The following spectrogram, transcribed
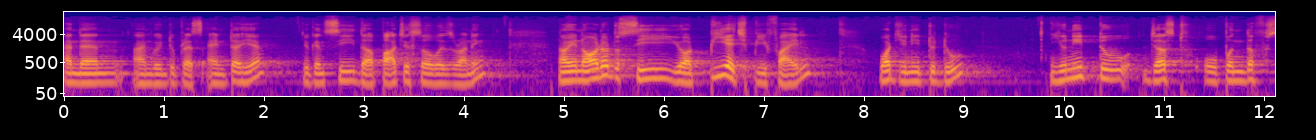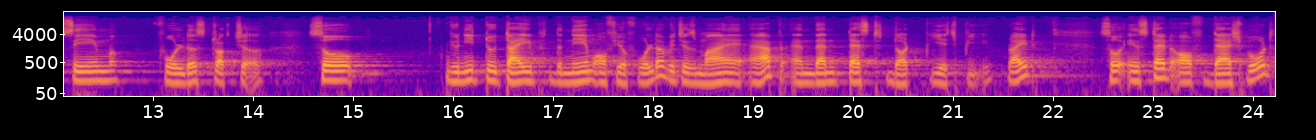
and then I'm going to press enter here. You can see the Apache server is running. Now in order to see your PHP file what you need to do you need to just open the same folder structure. So you need to type the name of your folder which is my app and then test.php right so instead of dashboard,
